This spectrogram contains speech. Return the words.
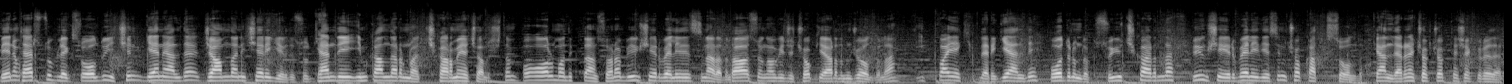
Benim ters dubleks olduğu için genelde camdan içeri girdi su. Kendi imkanlarımla çıkarmaya çalıştım. O olmadıktan sonra Büyükşehir Belediyesi'ni aradım. Sağ olsun o gece çok yardımcı oldular. İtfaiye ekipleri geldi. Bodrum'daki suyu çıkardılar. Büyükşehir Belediyesi'nin çok katkısı oldu. Kendilerine çok çok teşekkür ederim.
